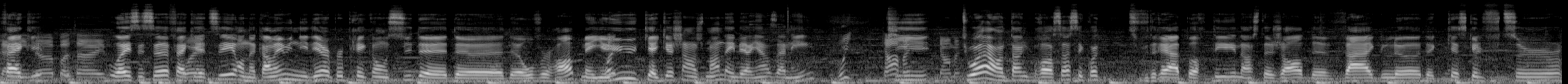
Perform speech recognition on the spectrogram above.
La peut-être. Ouais, c'est ça. Fait Ouais. que, tu sais, on a quand même une idée un peu préconçue de, de, de Overhop, mais il y a Ouais. eu quelques changements dans les dernières années. Oui, quand Puis, même. Quand même. toi, en tant que brasseur, c'est quoi que tu voudrais apporter dans ce genre de vague-là, de qu'est-ce que le futur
